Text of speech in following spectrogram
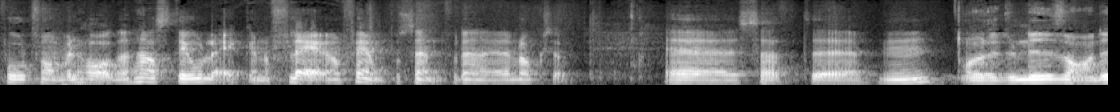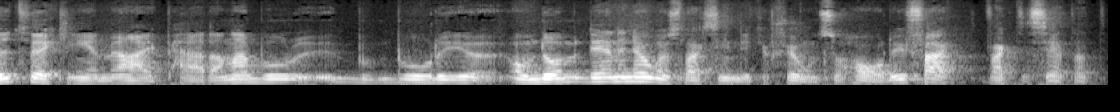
fortfarande vill ha den här storleken och fler än 5% för den är den också. Eh, så att, eh, mm. Och den nuvarande utvecklingen med iPadarna borde, borde ju, om de, den är någon slags indikation så har du ju fakt, faktiskt sett att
